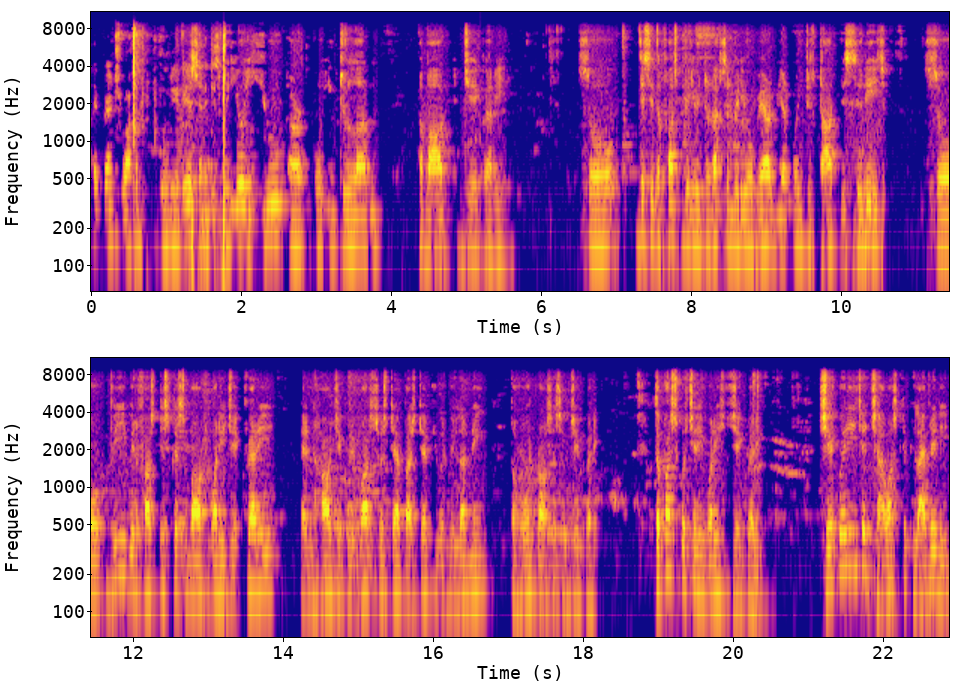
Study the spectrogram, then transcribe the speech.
Hi friends, welcome to Tutorial Rays and in this video you are going to learn about jQuery. So this is the first video introduction video where we are going to start this series. So we will first discuss about what is jQuery and how jQuery works. So step by step you will be learning the whole process of jQuery. The first question is what is jQuery? jQuery is a JavaScript library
